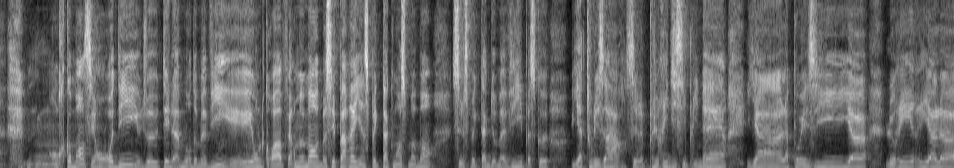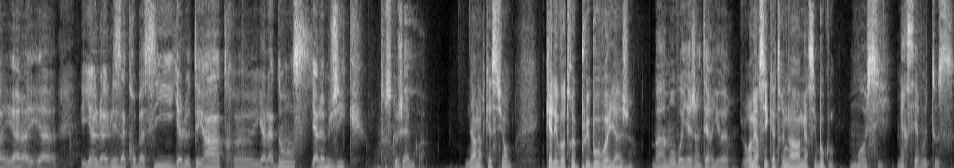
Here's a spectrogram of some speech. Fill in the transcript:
on recommence et on redit je t'es l'amour de ma vie et on le croit fermement. Ben, c'est pareil, un spectacle moi en ce moment, c'est le spectacle de ma vie parce que il y a tous les arts, c'est le pluridisciplinaire, il y a la poésie, il y a le rire, il y a, la, il y a les acrobaties, il y a le théâtre, euh, il y a la danse, il y a la musique, tout ce que j'aime quoi. Dernière question, quel est votre plus beau voyage? Bah mon voyage intérieur. Je vous remercie Catherine merci beaucoup. Moi aussi, merci à vous tous.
